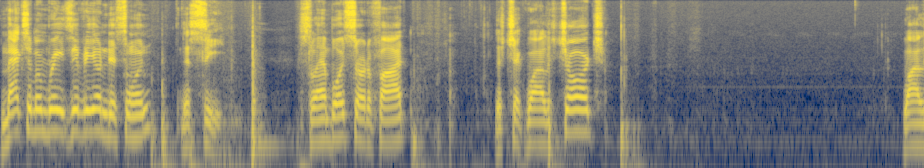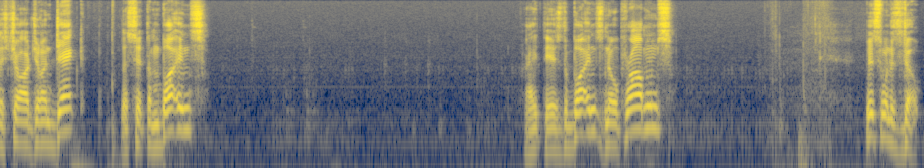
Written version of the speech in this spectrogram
Maximum Razivity on this one. Let's see. Slamboy certified. Let's check wireless charge. Wireless charge on deck. Let's hit them buttons. Right, there's the buttons, no problems. This one is dope.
